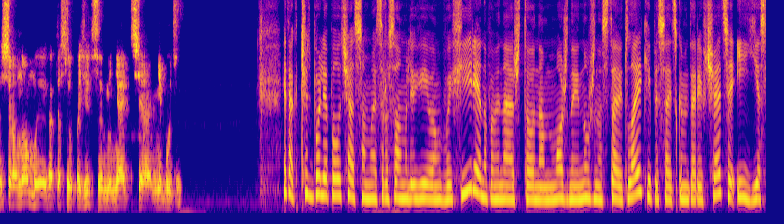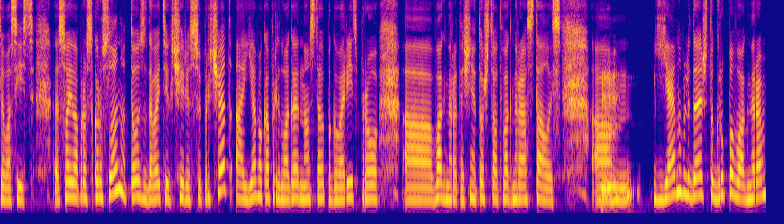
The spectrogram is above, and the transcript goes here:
все равно мы как-то свою позицию менять не будем. Итак, чуть более получаса мы с Русланом Алиевым в эфире. Напоминаю, что нам можно и нужно ставить лайки, писать комментарии в чате. И если у вас есть э, свои вопросы к Руслану, то задавайте их через суперчат. А я пока предлагаю нам с тобой поговорить про э, Вагнера, точнее то, что от Вагнера осталось. Mm-hmm. Я наблюдаю, что группа Вагнера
